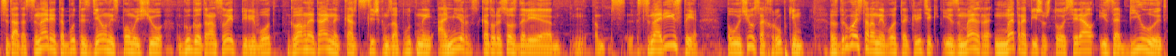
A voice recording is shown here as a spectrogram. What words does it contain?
цитата. Сценарий это будто сделанный с помощью Google Translate перевод. Главная тайна кажется слишком запутанной, а мир, который создали э, с- сценаристы, получился хрупким. С другой стороны, вот э, критик из Метро, Метро пишет, что сериал изобилует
